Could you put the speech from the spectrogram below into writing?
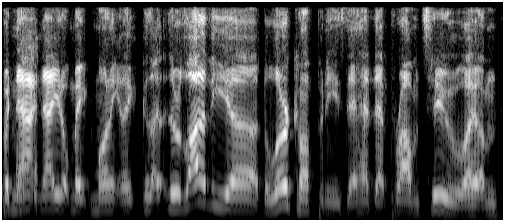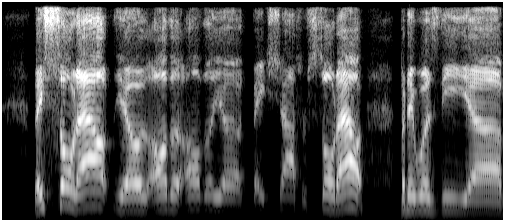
but now now you don't make money like because there's a lot of the uh, the lure companies that had that problem too. Like, um, they sold out. You know, all the all the uh, bait shops were sold out, but it was the uh,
